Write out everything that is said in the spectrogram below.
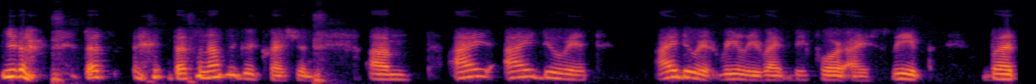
you know, that's that's another good question. Um, I I do it I do it really right before I sleep, but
